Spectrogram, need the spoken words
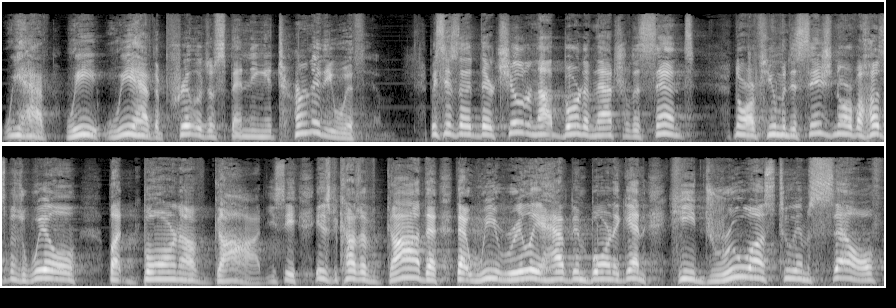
we have, we, we have the privilege of spending eternity with him. But he says that they're children not born of natural descent, nor of human decision, nor of a husband's will, but born of God. You see, it is because of God that, that we really have been born again. He drew us to Himself.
